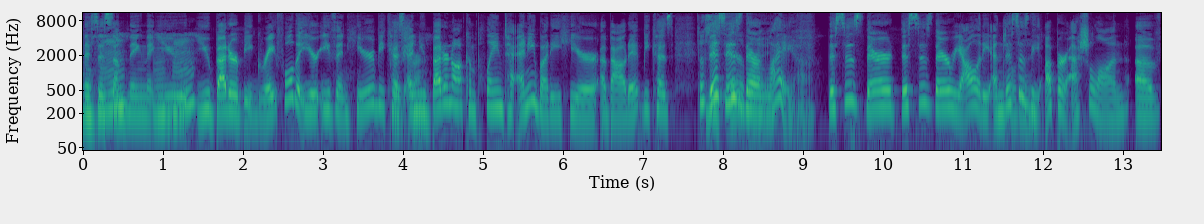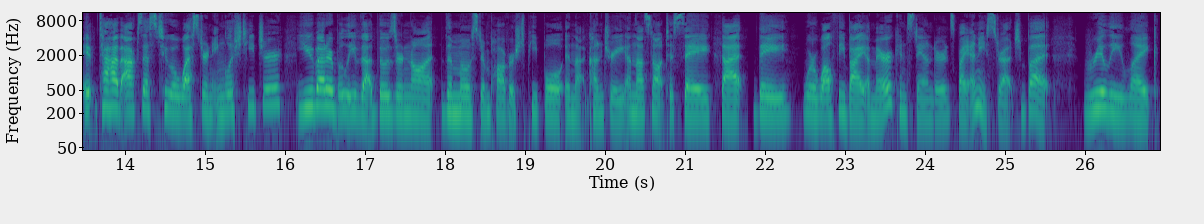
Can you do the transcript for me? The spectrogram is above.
this is Mhm. something that you Mhm. you better be grateful that you're even here because and you better not complain to anybody here about it because This, this is their life, Yeah. this is their this is their reality and this is the upper echelon of it, to have access to a western english teacher you better believe that those are not the most impoverished people in that country and that's not to say that they were wealthy by american standards by any stretch but really like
